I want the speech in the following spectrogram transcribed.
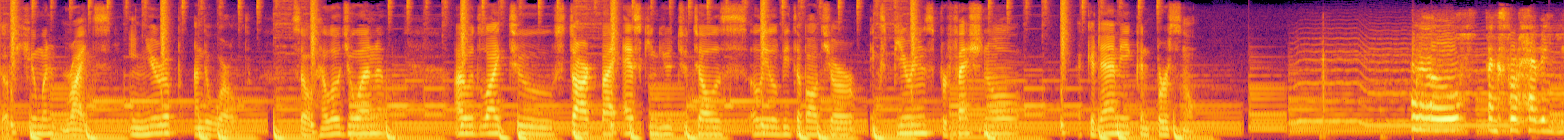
of human rights in Europe and the world. So, hello, Joanna. I would like to start by asking you to tell us a little bit about your experience, professional, academic, and personal. Hello, thanks for having me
